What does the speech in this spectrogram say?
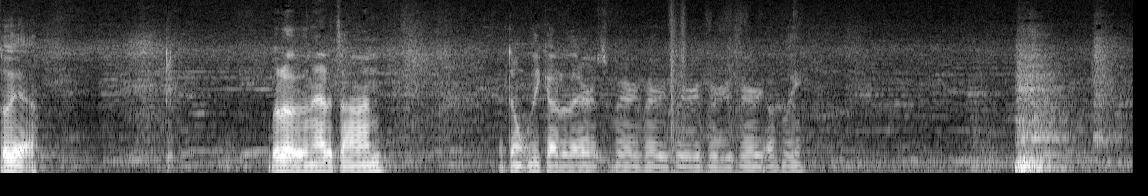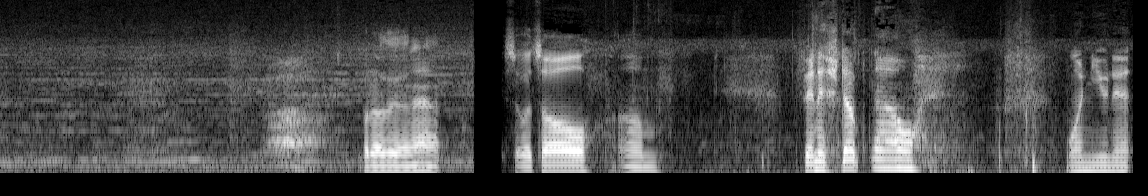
So yeah. But other than that, it's on. It don't leak out of there. It's very, very, very, very, very ugly. But other than that, so it's all um, finished up now. One unit.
